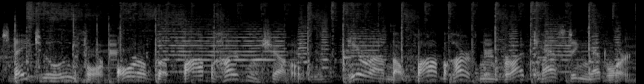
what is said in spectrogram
Stay tuned for more of The Bob Harden Show here on the Bob Harden Broadcasting Network.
